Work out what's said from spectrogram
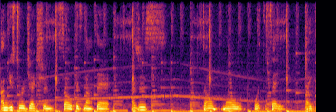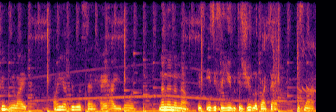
I'm used to rejection, so it's not that. I just don't know what to say. Like people be like, all you gotta do is say, "Hey, how you doing?" No, no, no, no. It's easy for you because you look like that. It's not.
